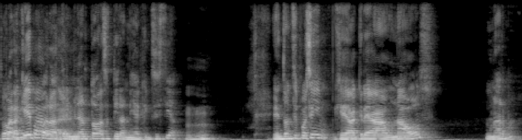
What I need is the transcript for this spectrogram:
¿Para qué? Para para- terminar toda esa tiranía que existía. Entonces, pues sí, Gea crea una hoz, un arma,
